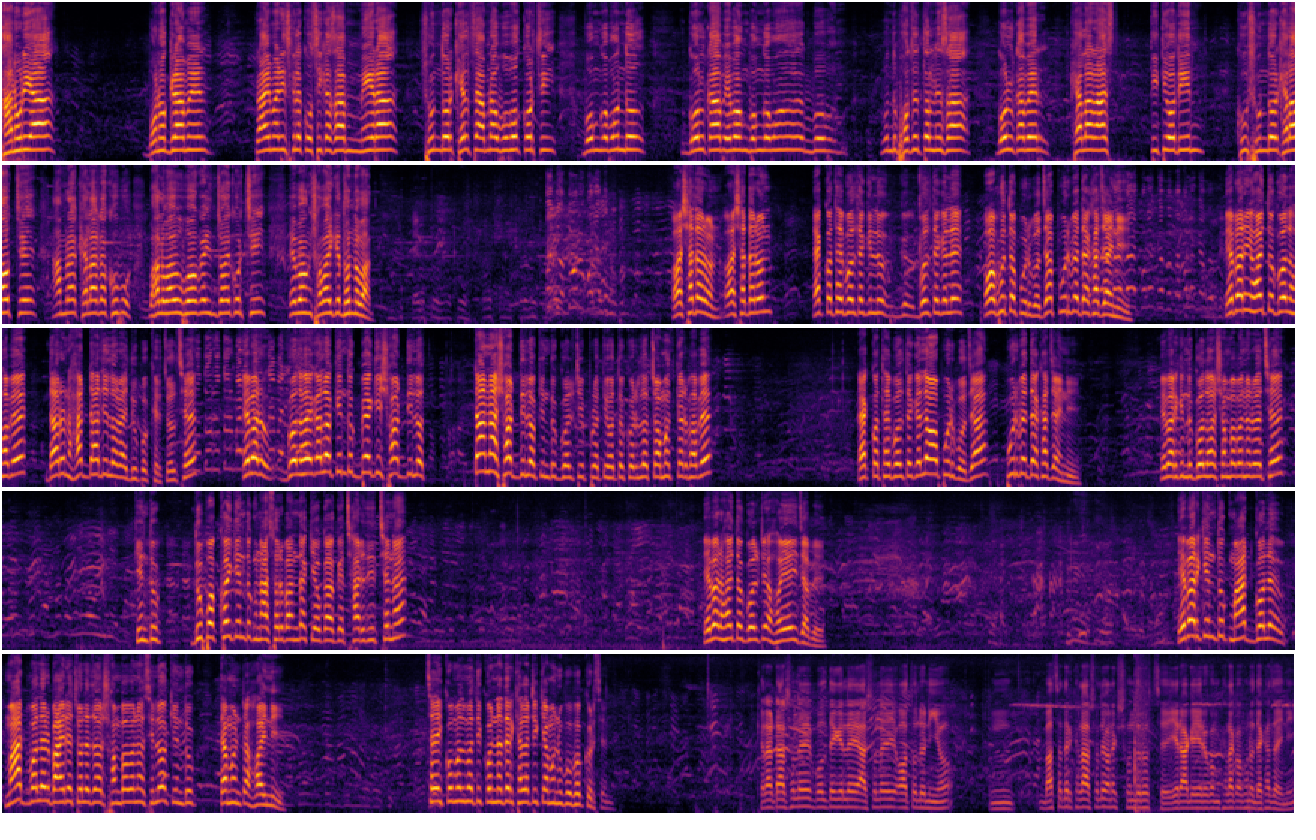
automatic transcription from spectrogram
ধানুরিয়া, বনগ্রামের primary স্কুলে কচিকাচা মেয়েরা সুন্দর খেলছে, আমরা উপভোগ করছি। বঙ্গবন্ধু গোল্ড কাপ এবং বঙ্গবন্ধু ফজরতল নেশা গোল্ড কাপের খেলার আজ তৃতীয় দিন। খুব সুন্দর খেলা হচ্ছে, আমরা খেলাটা খুব ভালোভাবে উপভোগ এনজয় করছি এবং সবাইকে ধন্যবাদ। অসাধারণ অসাধারণ। এক কথায় বলতে গেলে বলতে গেলে অভূতপূর্ব, যা পূর্বে দেখা যায়নি। এবারই হয়তো গোল হবে, দারুণ হাড্ডাহাড্ডি লড়াই দুপক্ষের চলছে। এবার গোল হয়ে গেল, কিন্তু বেগি শট দিল, টানা শট দিল, কিন্তু গোলটি প্রতিহত করল চমৎকারভাবে। এক কথায় বলতে গেলে অপূর্ব, যা পূর্বে দেখা যায়নি। এবার কিন্তু গোল হওয়ার সম্ভাবনা রয়েছে। কিন্তু দুপক্ষই কিন্তু নাসরবান্দা কেউ কাউকে ছাড় দিচ্ছে না। এবার হয়তো গোলটি হয়েই যাবে। এবার কিন্তু মাঠ গোলে মাঠ বলের বাইরে চলে যাওয়ার সম্ভাবনা ছিল কিন্তু তেমনটা হয়নি। আচ্ছা এই কোমলমতি কন্যাদের খেলাটি কেমন উপভোগ করছেন? খেলাটা আসলে বলতে গেলে আসলে অতুলনীয়। বাচ্চাদের খেলা আসলে অনেক সুন্দর হচ্ছে। এর আগে এরকম খেলা কখনো দেখা যায়নি।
